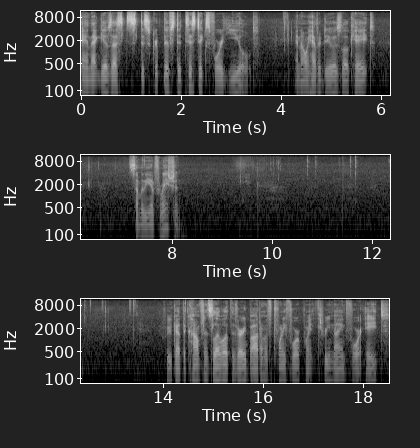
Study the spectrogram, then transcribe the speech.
and that gives us descriptive statistics for yield. And all we have to do is locate some of the information. We've got the confidence level at the very bottom of 24.3948.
